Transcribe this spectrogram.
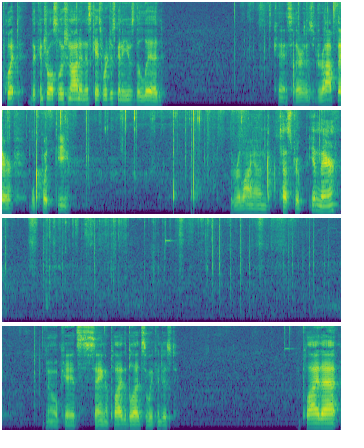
put the control solution on. In this case we're just going to use the lid. Okay, so there's this drop there. We'll put the the Relion test strip in there. Okay, it's saying apply the blood, so we can just apply that.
